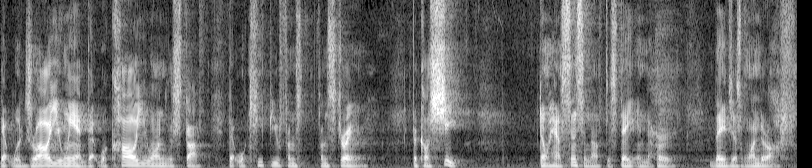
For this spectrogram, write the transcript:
that will draw you in, that will call you on your stuff, that will keep you from, from straying. Because sheep don't have sense enough to stay in the herd, they just wander off.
